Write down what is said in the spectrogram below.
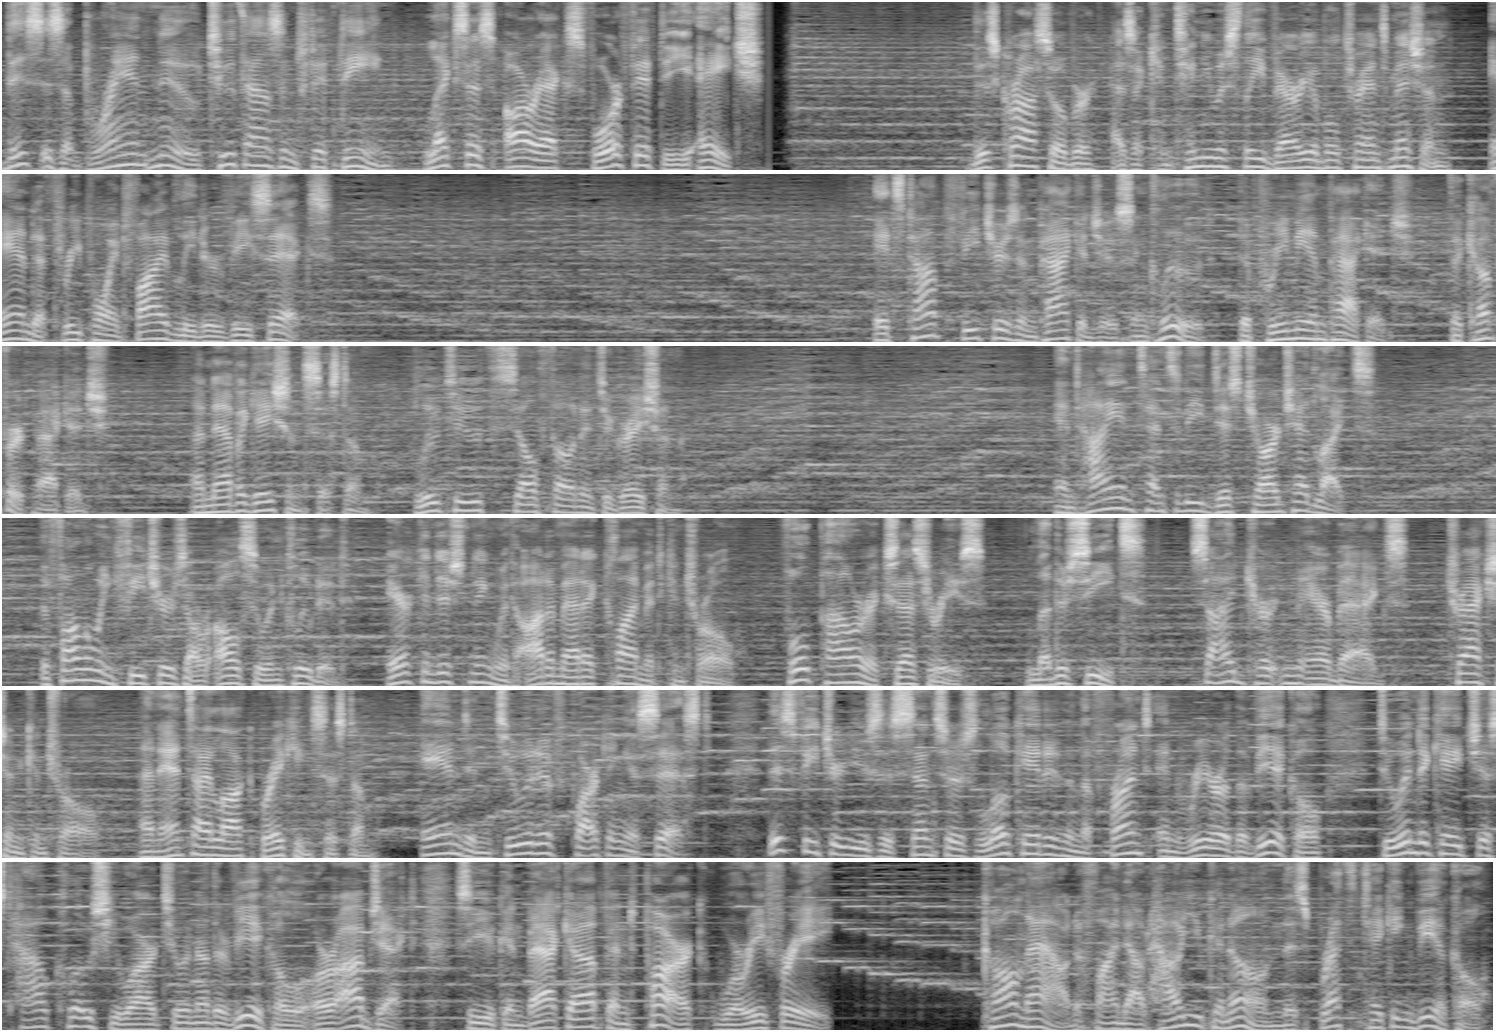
This is a brand new 2015 Lexus RX 450h. This crossover has a continuously variable transmission and a 3.5-liter V6. Its top features and packages include the Premium Package, the Comfort Package, a navigation system, Bluetooth cell phone integration, and high-intensity discharge headlights. The following features are also included. Air conditioning with automatic climate control, full power accessories, leather seats, side curtain airbags, traction control, an anti-lock braking system, and intuitive parking assist. This feature uses sensors located in the front and rear of the vehicle to indicate just how close you are to another vehicle or object, so you can back up and park worry-free. Call now to find out how you can own this breathtaking vehicle.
